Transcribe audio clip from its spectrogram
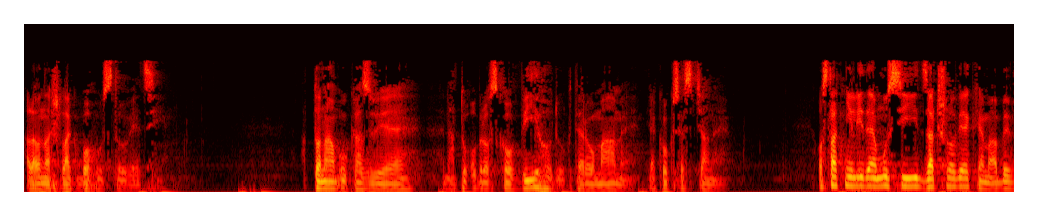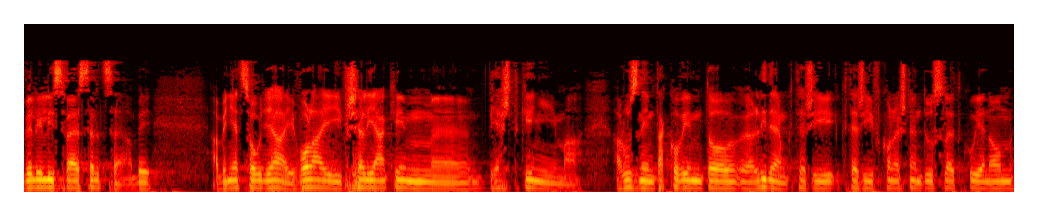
Ale ona šla k Bohu s tou věcí. A to nám ukazuje na tu obrovskou výhodu, kterou máme jako křesťané. Ostatní lidé musí jít za člověkem, aby vylili své srdce, aby, aby něco udělali. Volají všelijakým eh, věštkyním a, a různým takovýmto eh, lidem, kteří, kteří v konečném důsledku jenom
